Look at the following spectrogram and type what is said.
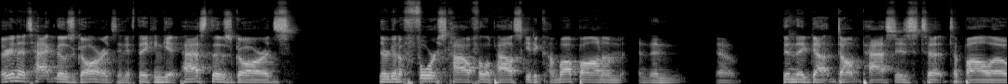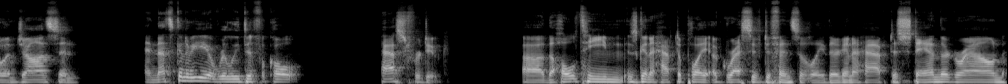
They're going to attack those guards, and if they can get past those guards, they're going to force Kyle Filipowski to come up on them, and then you know, then they've got dump passes to to Ballo and Johnson, and that's going to be a really difficult task for Duke. Uh, the whole team is going to have to play aggressive defensively. They're going to have to stand their ground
